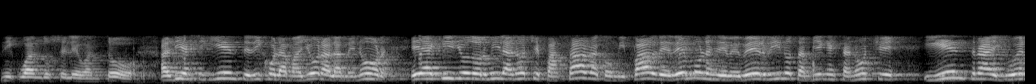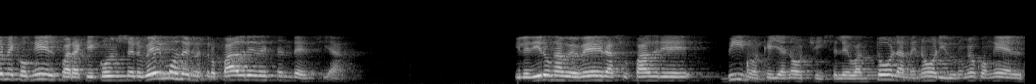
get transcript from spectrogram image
ni cuando se levantó. Al día siguiente dijo la mayor a la menor, he aquí yo dormí la noche pasada con mi padre, démosles de beber vino también esta noche, y entra y duerme con él, para que conservemos de nuestro padre descendencia. Y le dieron a beber a su padre vino aquella noche, y se levantó la menor y durmió con él,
